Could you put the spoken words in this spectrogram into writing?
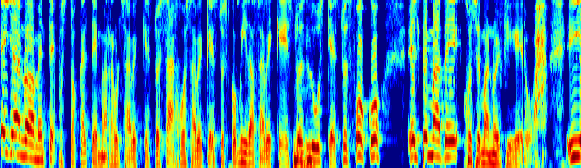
ella nuevamente pues toca el tema, Raúl sabe que esto es ajo, sabe que esto es comida, sabe que esto es luz, que esto es foco, el tema de José Manuel Figueroa. Y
